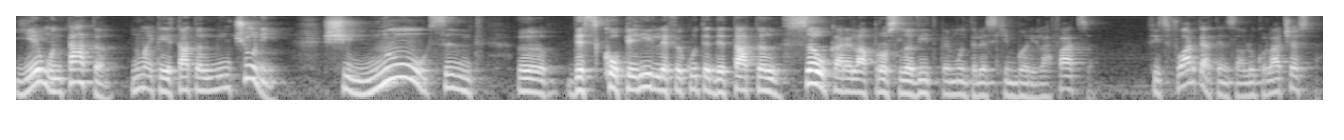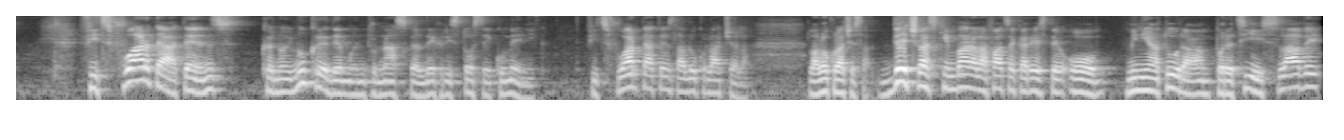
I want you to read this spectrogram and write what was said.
e un tată, numai că e tatăl minciunii. Și nu sunt uh, descoperirile făcute de tatăl său care l-a proslăvit pe muntele schimbării la față. Fiți foarte atenți la lucrul acesta. Fiți foarte atenți că noi nu credem într-un astfel de Hristos ecumenic. Fiți foarte atenți la lucrul acela la locul acesta. Deci la schimbarea la față care este o miniatură a împărăției slavei,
